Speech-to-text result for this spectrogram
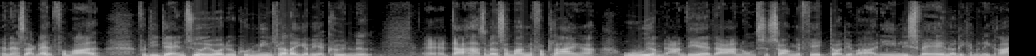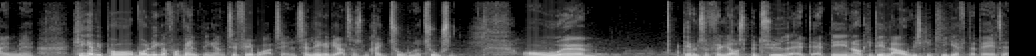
han har sagt, alt for meget, fordi det antyder jo, at økonomien slet ikke er ved at køle ned. Øh, der har så været så mange forklaringer ude om, at det er, der er nogle sæsoneffekter, og det var en enlig svale, og det kan man ikke regne med. Kigger vi på, hvor ligger forventningerne til februartallet, så ligger de altså omkring 200.000. Og øh, det vil selvfølgelig også betyde, at, at det er nok i det lav, vi skal kigge efter data.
